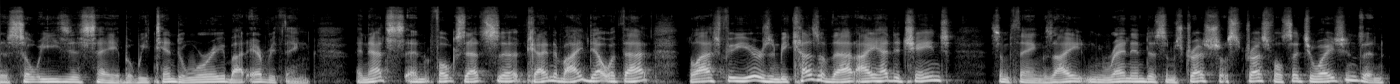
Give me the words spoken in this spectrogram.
is so easy to say, but we tend to worry about everything. And that's and folks, that's uh, kind of I dealt with that the last few years, and because of that, I had to change some things. I ran into some stress stressful situations, and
